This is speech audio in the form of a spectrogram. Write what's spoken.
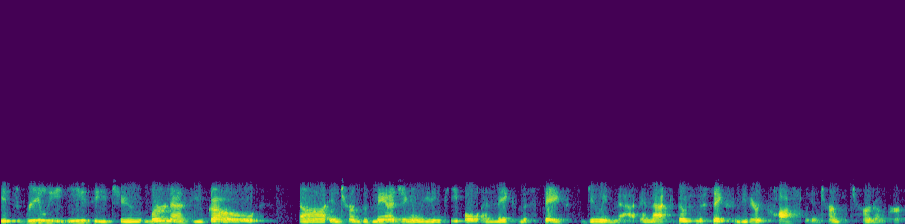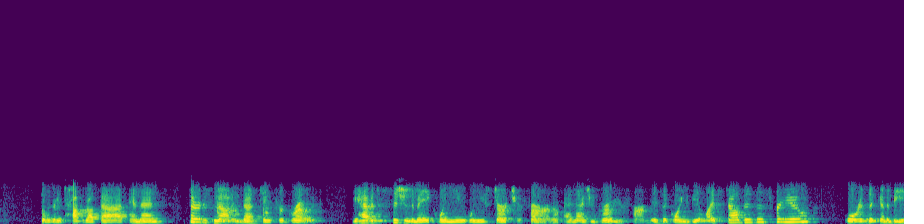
it's really easy to learn as you go uh, in terms of managing and leading people and make mistakes doing that. And that those mistakes can be very costly in terms of turnover. So we're going to talk about that. And then third is not investing for growth. You have a decision to make when you when you start your firm and as you grow your firm. Is it going to be a lifestyle business for you? Or is it going to be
